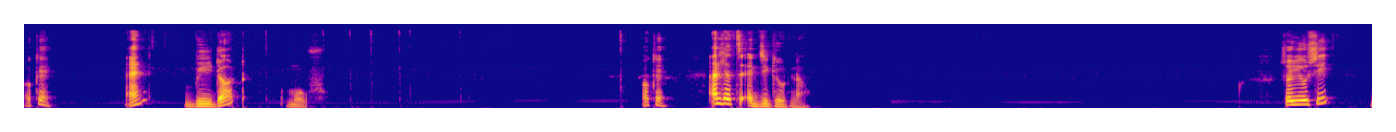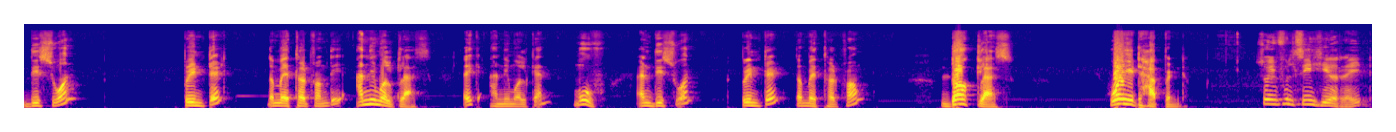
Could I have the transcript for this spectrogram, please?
okay, and b dot move. Okay. And let us execute now. So, you see this one printed the method from the animal class like animal can move and this one printed the method from dog class. Why it happened? So, if you will see here right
